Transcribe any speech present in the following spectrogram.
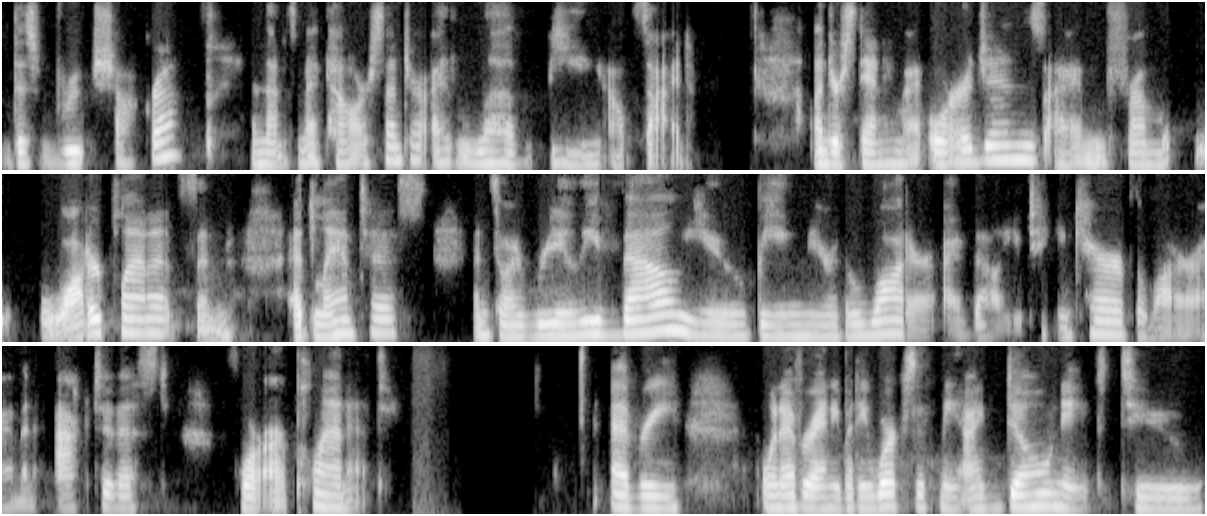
this root chakra, and that is my power center. I love being outside. Understanding my origins, I'm from water planets and Atlantis, and so I really value being near the water. I value taking care of the water. I am an activist for our planet. Every whenever anybody works with me, I donate to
